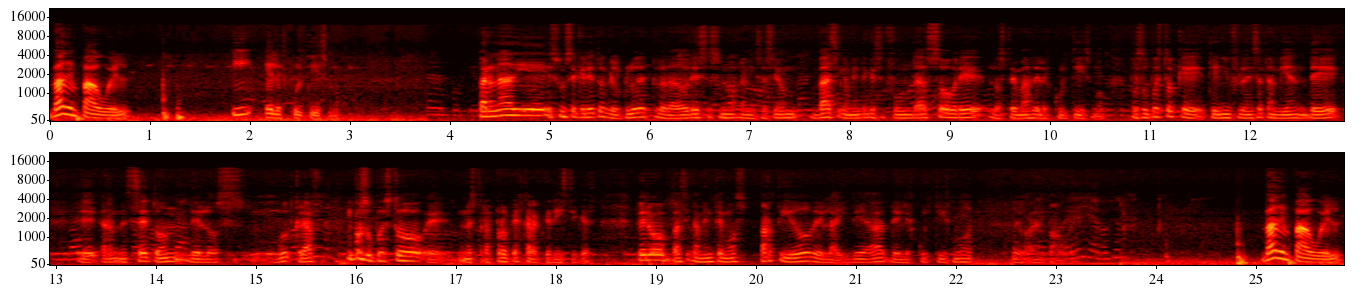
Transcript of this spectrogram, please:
Baden-Powell y el escultismo. Para nadie es un secreto que el Club de Exploradores es una organización básicamente que se funda sobre los temas del escultismo. Por supuesto que tiene influencia también de eh, Ernest Seton, de los Woodcraft y por supuesto eh, nuestras propias características. Pero básicamente hemos partido de la idea del escultismo de Baden-Powell. Baden-Powell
